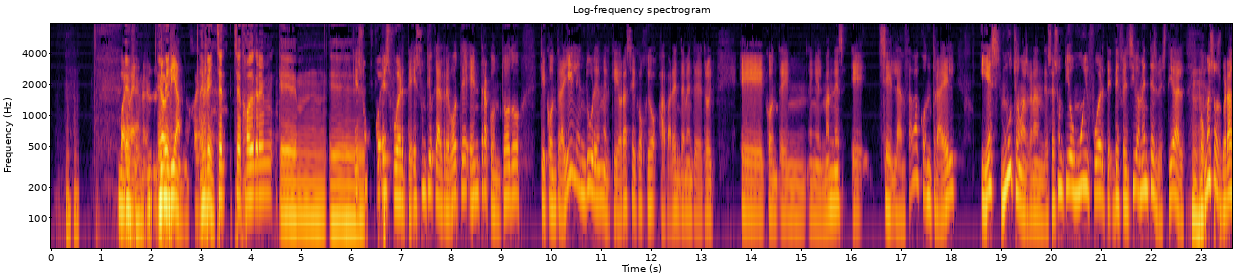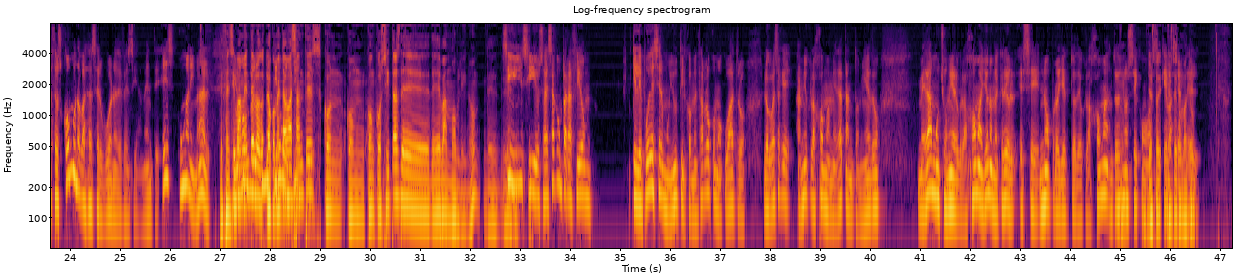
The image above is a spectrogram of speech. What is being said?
Bueno, En fin, no- en fin. liamos. En fin, Chet, Chet Holmgren, que... mm, eh, Que es, un- es fuerte, es un tío que al rebote entra con todo, que contra Jalen Duren, el que ahora se cogió aparentemente Detroit eh, con- en, en el Madness, eh, se lanzaba contra él y es mucho más grande. O sea, es un tío muy fuerte, defensivamente es bestial. Con esos brazos, ¿cómo no vas a ser bueno defensivamente? Es un animal. Defensivamente lo, comentabas antes con, con, con cositas de, de Evan Mobley, ¿no? De- de- Sí, sí, o sea, esa comparación que le puede ser muy útil, comenzarlo como cuatro. Lo que pasa que a mí Oklahoma me da tanto miedo, me da mucho miedo Oklahoma, yo no me creo ese no proyecto de Oklahoma, entonces Mm. no sé cómo Yo estoy- qué va a ser como de tú. él.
